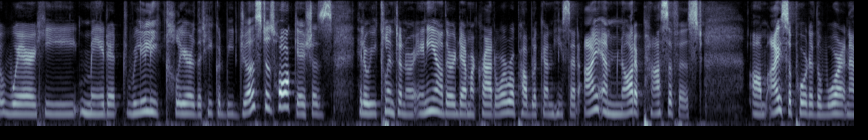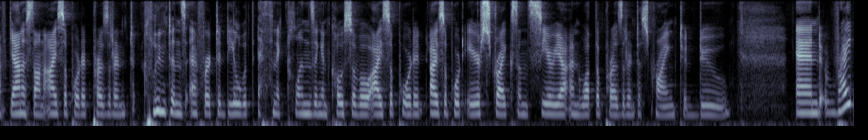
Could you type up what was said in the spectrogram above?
where he made it really clear that he could be just as hawkish as Hillary Clinton or any other Democrat or Republican, he said, I am not a pacifist. Um, I supported the war in Afghanistan. I supported President Clinton's effort to deal with ethnic cleansing in Kosovo. I supported I support airstrikes in Syria and what the president is trying to do. And right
